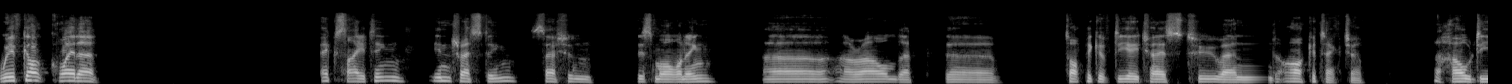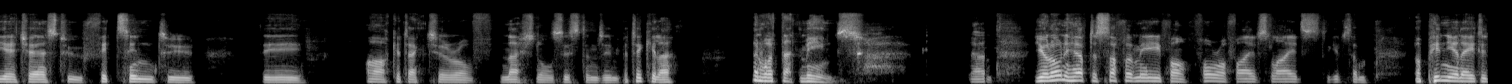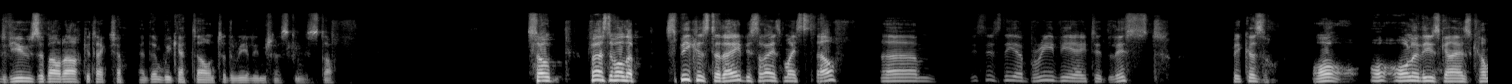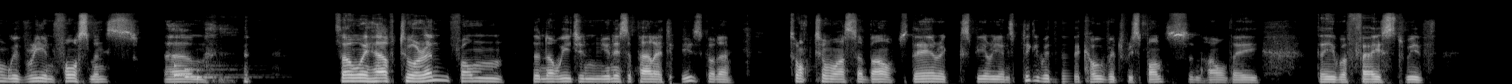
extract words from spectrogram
we've got quite a exciting, interesting session this morning uh, around the, the topic of DHIS2 and architecture, how DHIS2 fits into the architecture of national systems in particular, and what that means. Um, you'll only have to suffer me for four or five slides to give some opinionated views about architecture, and then we get down to the real interesting stuff. So first of all, the speakers today, besides myself, um, this is the abbreviated list because all, all, all, of these guys come with reinforcements. Um, so we have Turin from the Norwegian municipalities going to talk to us about their experience, particularly with the COVID response and how they they were faced with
